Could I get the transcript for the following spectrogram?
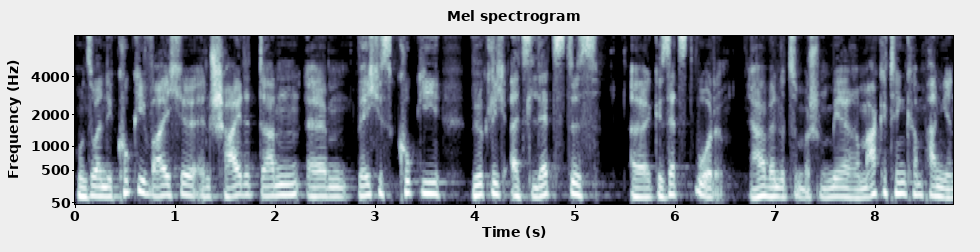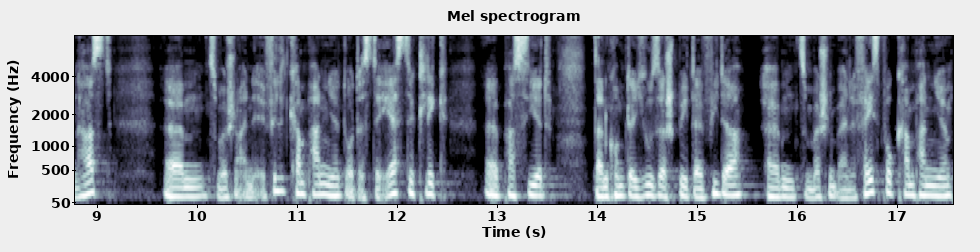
Und so eine Cookie-Weiche entscheidet dann, ähm, welches Cookie wirklich als letztes äh, gesetzt wurde. Ja, wenn du zum Beispiel mehrere Marketingkampagnen hast, ähm, zum Beispiel eine Affiliate-Kampagne, dort ist der erste Klick äh, passiert, dann kommt der User später wieder, ähm, zum Beispiel bei einer Facebook-Kampagne,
